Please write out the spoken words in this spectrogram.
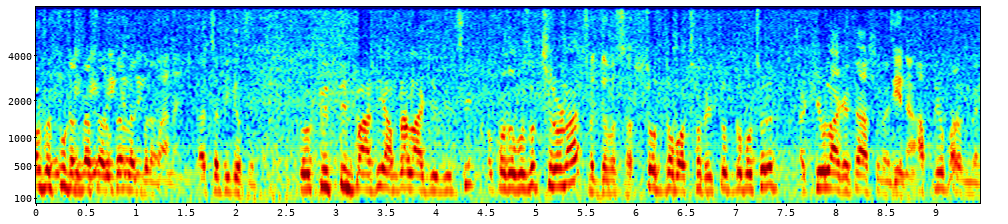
অল্প একটু উঠান ব্যবসা উঠান লাগবে না। আচ্ছা ঠিক আছে। তো কৃত্রিম পাটি আমরা লাগিয়ে দিয়েছি। কত বছর ছিল না? চোদ্দ বছর। চোদ্দ বছর। এই চোদ্দ বছরে কেউ লাগাতে আসে নাই। আপনিও পারেন নাই?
